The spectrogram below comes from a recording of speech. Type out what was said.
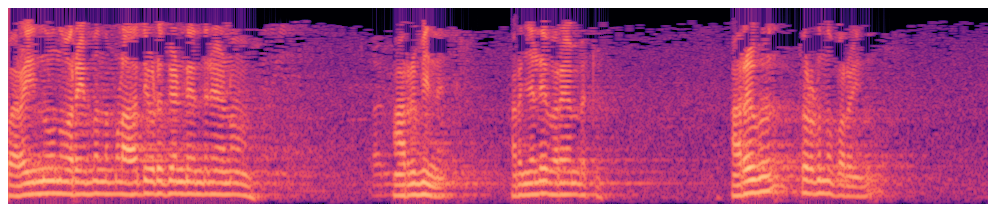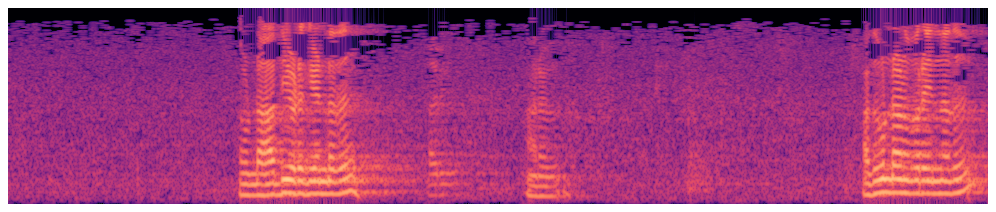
പറയുന്നു എന്ന് പറയുമ്പോൾ നമ്മൾ ആദ്യം എടുക്കേണ്ടത് എന്തിനാണ്? അറിവിനെ. അറിഞ്ഞാലേ പറയാൻ പറ്റും. അറിവ് തുടർന്ന് പറയുന്നു. അതുകൊണ്ട് ആദ്യം എടുക്കേണ്ടത് അറിവ് അതുകൊണ്ടാണ് പറയുന്നത്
